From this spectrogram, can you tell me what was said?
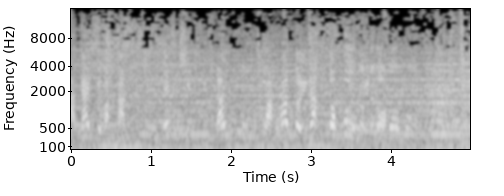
Acá hay que bajar el déficit fiscal bajando el gasto público.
